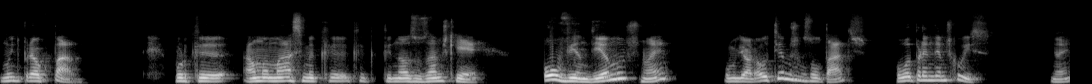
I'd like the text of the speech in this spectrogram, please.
muito preocupado. Porque há uma máxima que, que, que nós usamos que é ou vendemos, não é? Ou melhor, ou temos resultados ou aprendemos com isso. É?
